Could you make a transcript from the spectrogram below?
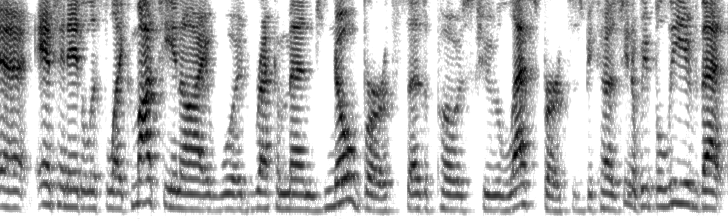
uh, antinatalists like Matti and I would recommend no births as opposed to less births, is because you know we believe that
